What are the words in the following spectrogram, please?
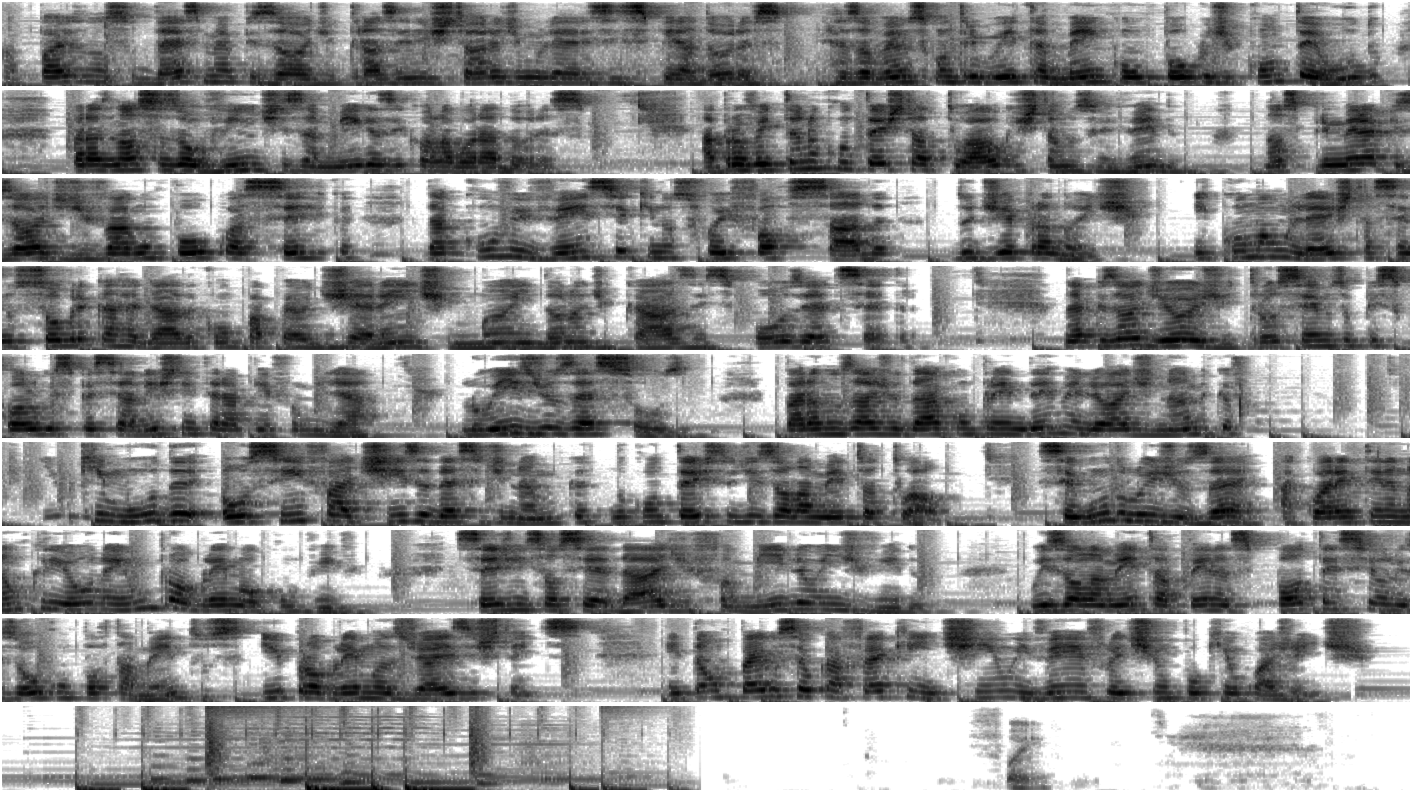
Após o nosso décimo episódio, trazendo história de mulheres inspiradoras, resolvemos contribuir também com um pouco de conteúdo para as nossas ouvintes, amigas e colaboradoras. Aproveitando o contexto atual que estamos vivendo, nosso primeiro episódio divaga um pouco acerca da convivência que nos foi forçada do dia para a noite e como a mulher está sendo sobrecarregada com o papel de gerente, mãe, dona de casa, esposa e etc. No episódio de hoje, trouxemos o psicólogo especialista em terapia familiar, Luiz José Souza, para nos ajudar a compreender melhor a dinâmica e o que muda ou se enfatiza dessa dinâmica no contexto de isolamento atual. Segundo Luiz José, a quarentena não criou nenhum problema ao convívio, seja em sociedade, família ou indivíduo. O isolamento apenas potencializou comportamentos e problemas já existentes. Então, pega o seu café quentinho e venha refletir um pouquinho com a gente. Foi.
